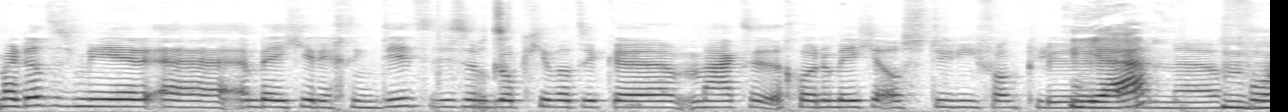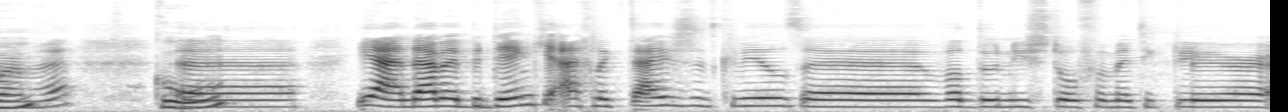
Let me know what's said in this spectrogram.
maar dat is meer een beetje richting dit. Dit is een blokje wat ik maakte gewoon een beetje als studie van kleuren Ja. en Mhm. vormen. cool. Eh, ja, en daarbij bedenk je eigenlijk tijdens het eh, wat doen die stoffen met die kleur?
